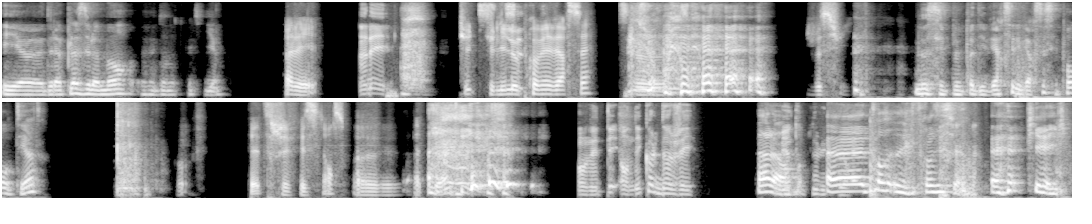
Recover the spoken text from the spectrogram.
et euh, de la place de la mort euh, dans notre quotidien. Allez, Allez, tu, lis le premier verset? c'est Euh. Je suis. Mais c'est pas des versets, les versets c'est pas en théâtre? Peut-être j'ai fait science, pas, euh, pas théâtre. On était en école d'ingé. Alors, euh, trans- transition. Pierrick.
